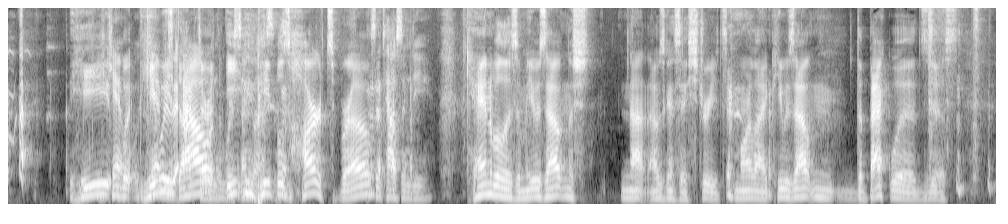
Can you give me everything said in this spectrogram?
he You can't- he can't was a doctor out and eating sunglasses. people's hearts, bro. It's a House MD. Cannibalism. He was out in the sh- not. I was gonna say streets. More like he was out in the backwoods. Just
